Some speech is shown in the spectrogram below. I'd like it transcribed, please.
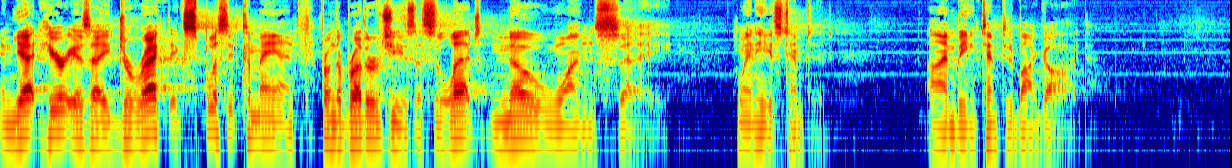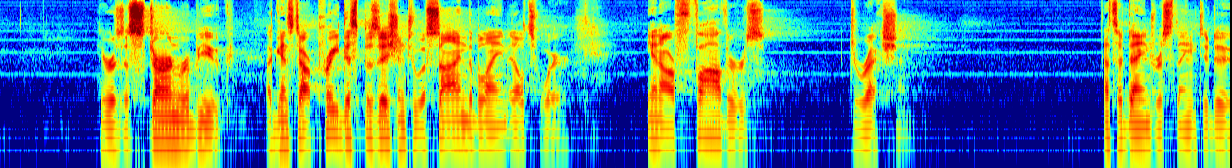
And yet, here is a direct, explicit command from the brother of Jesus let no one say when he is tempted, I am being tempted by God. Here is a stern rebuke against our predisposition to assign the blame elsewhere in our Father's direction. That's a dangerous thing to do.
